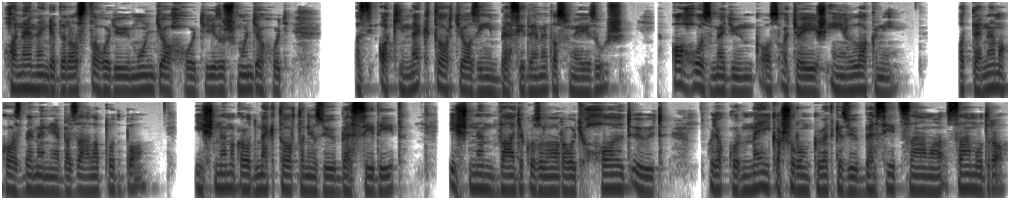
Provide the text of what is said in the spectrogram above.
ha nem engeded azt, ahogy ő mondja, hogy Jézus mondja, hogy az, aki megtartja az én beszédemet, azt mondja Jézus, ahhoz megyünk az atya és én lakni. Ha te nem akarsz bemenni ebbe az állapotba, és nem akarod megtartani az ő beszédét, és nem vágyakozol arra, hogy halt őt, hogy akkor melyik a soron következő beszéd száma, számodra,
